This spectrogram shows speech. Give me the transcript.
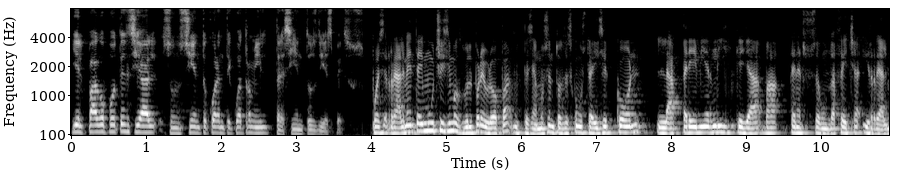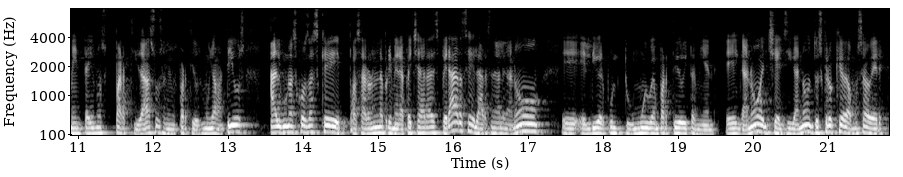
y el pago potencial son 144.310 pesos. Pues realmente hay muchísimo fútbol por Europa. Empecemos entonces, como usted dice, con la Premier League que ya va a tener su segunda fecha y realmente hay unos partidazos, hay unos partidos muy llamativos. Algunas cosas que pasaron en la primera fecha era de esperarse, el Arsenal ganó, eh, el Liverpool tuvo un muy buen partido y también eh, ganó, el Chelsea ganó, entonces creo que vamos a ver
